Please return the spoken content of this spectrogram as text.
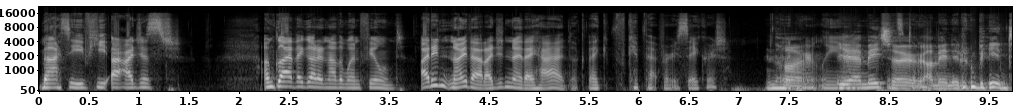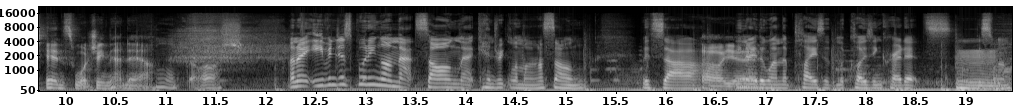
massive. I just, I'm glad they got another one filmed. I didn't know that. I didn't know they had. Like, they kept that very secret. No. Apparently, yeah, um, me too. I mean, it'll be intense watching that now. Oh, gosh. I know, even just putting on that song, that Kendrick Lamar song with SZA. Oh, yeah. You know, the one that plays at the closing credits. Mm. This one.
